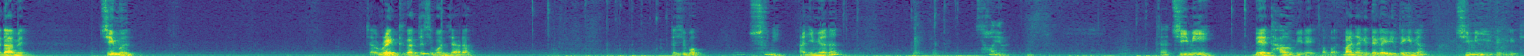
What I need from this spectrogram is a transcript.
그 다음에 짐은 자 랭크가 뜻이 뭔지 알아? 뜻이 뭐? 순위 아니면은 서열. 자 짐이 내 다음이래. 만약에 내가 1등이면 짐이 2등 이렇게.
